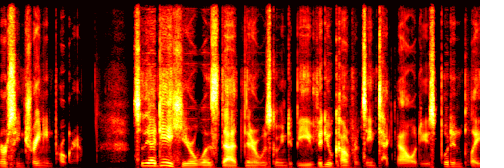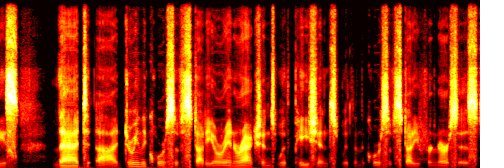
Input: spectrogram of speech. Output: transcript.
nursing training program. So the idea here was that there was going to be video conferencing technologies put in place that uh, during the course of study or interactions with patients within the course of study for nurses,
